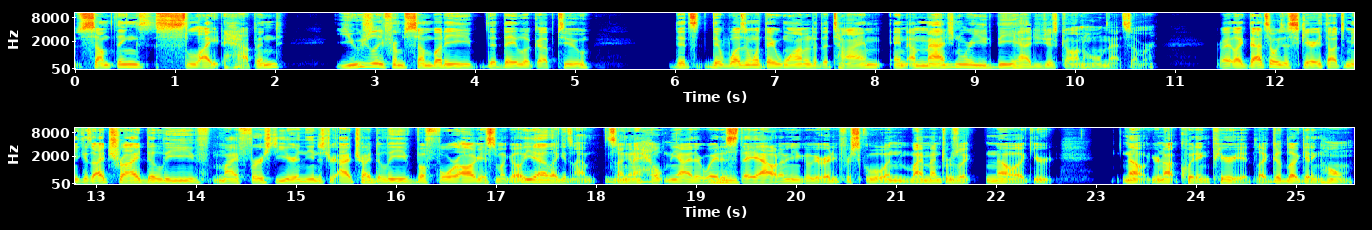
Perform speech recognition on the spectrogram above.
something slight happened, usually from somebody that they look up to. That's that wasn't what they wanted at the time. And imagine where you'd be had you just gone home that summer right? Like that's always a scary thought to me because I tried to leave my first year in the industry. I tried to leave before August. I'm like, oh yeah, like it's not it's not going to help me either way to Mhm. stay out. I need to go get ready for school. And my mentor's like, no, like you're no, you're not quitting. Period. Like good luck getting home.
